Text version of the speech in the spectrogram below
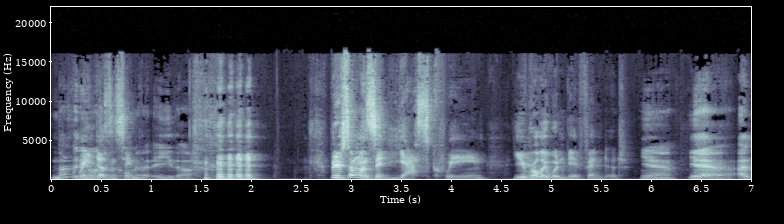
Not that Queen doesn't seem that either. But if someone said yes, Queen, You probably wouldn't be offended. Yeah, yeah, I,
